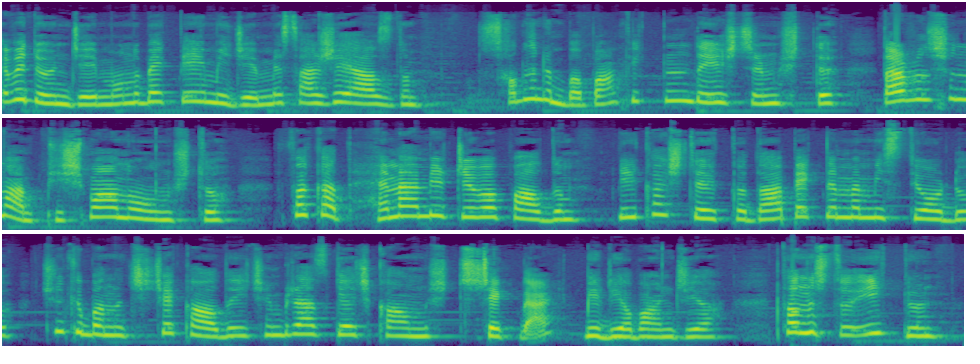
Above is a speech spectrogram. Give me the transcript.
Eve döneceğimi onu bekleyemeyeceğim mesajı yazdım. Sanırım babam fikrini değiştirmişti. Davranışından pişman olmuştu. Fakat hemen bir cevap aldım. Birkaç dakika daha beklememi istiyordu. Çünkü bana çiçek aldığı için biraz geç kalmış. Çiçekler bir yabancıya. Tanıştığı ilk gün.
